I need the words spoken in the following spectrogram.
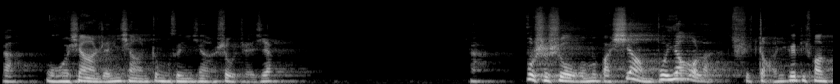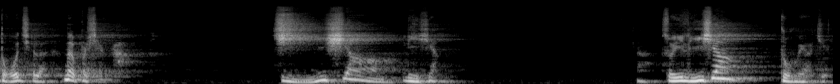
啊！我相、人相、众生相、寿者相啊！不是说我们把相不要了，去找一个地方躲起来，那不行啊！即相立相啊，所以立相诸位要记住，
